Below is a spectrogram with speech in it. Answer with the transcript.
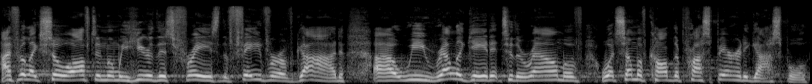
I feel like so often when we hear this phrase, the favor of God, uh, we relegate it to the realm of what some have called the prosperity gospel.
